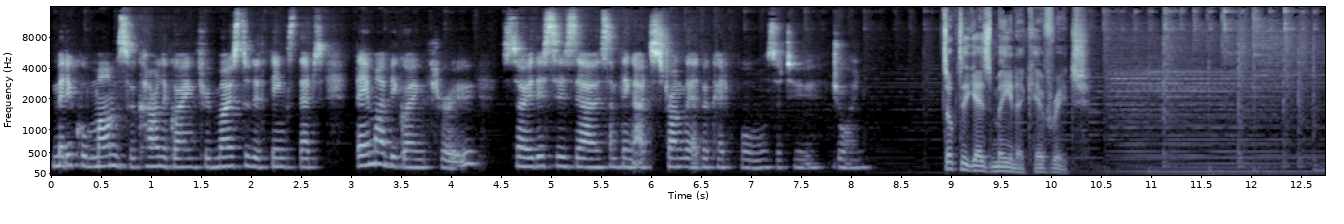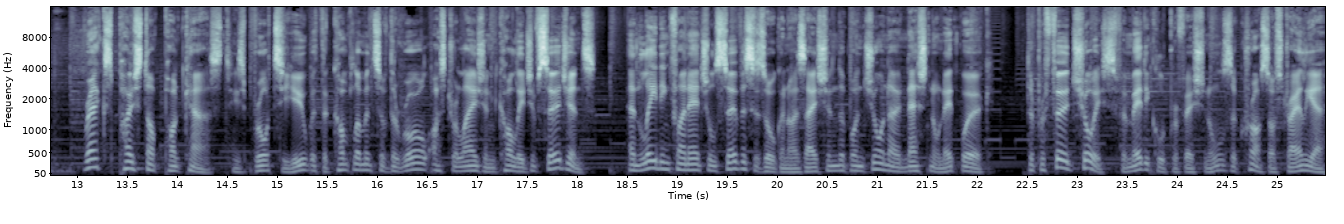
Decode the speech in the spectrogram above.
medical mums who are currently going through most of the things that they might be going through. So this is uh, something I'd strongly advocate for also to join. Dr. Yasmina Kevric. RACS Post-Op podcast is brought to you with the compliments of the Royal Australasian College of Surgeons and leading financial services organisation the Bongiorno National Network, the preferred choice for medical professionals across Australia.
